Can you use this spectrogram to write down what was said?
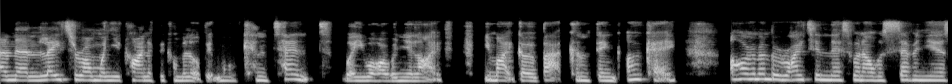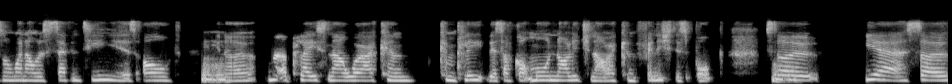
And then later on, when you kind of become a little bit more content where you are in your life, you might go back and think, okay, oh, I remember writing this when I was seven years or when I was 17 years old. Mm-hmm. You know, I'm at a place now where I can complete this. I've got more knowledge now. I can finish this book. So, mm-hmm. yeah, so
